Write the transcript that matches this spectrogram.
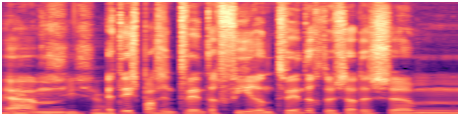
Ehm, precies, ja. Het is pas in 2024, dus dat is ehm,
